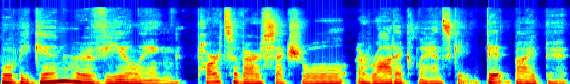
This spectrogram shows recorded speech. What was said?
will begin revealing parts of our sexual erotic landscape bit by bit.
